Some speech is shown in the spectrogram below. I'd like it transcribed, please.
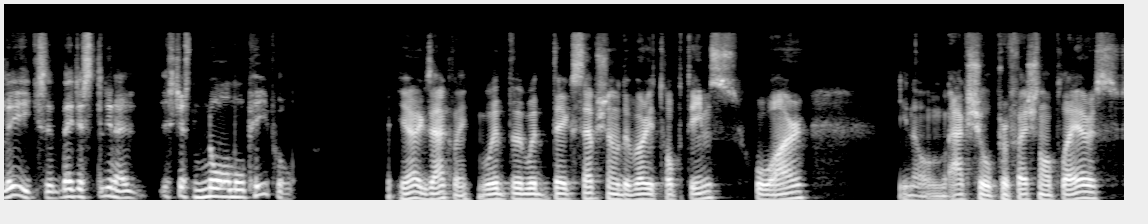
leagues. They just you know it's just normal people. Yeah, exactly. With the, with the exception of the very top teams who are, you know, actual professional players,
